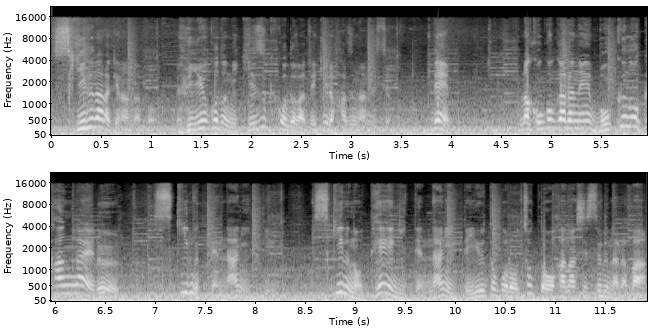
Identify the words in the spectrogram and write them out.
スキルだらけなんだということに気づくことができるはずなんですよ。で、まあ、ここからね僕の考えるスキルって何っていう。スキルの定義って何っていうところをちょっとお話しするならば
